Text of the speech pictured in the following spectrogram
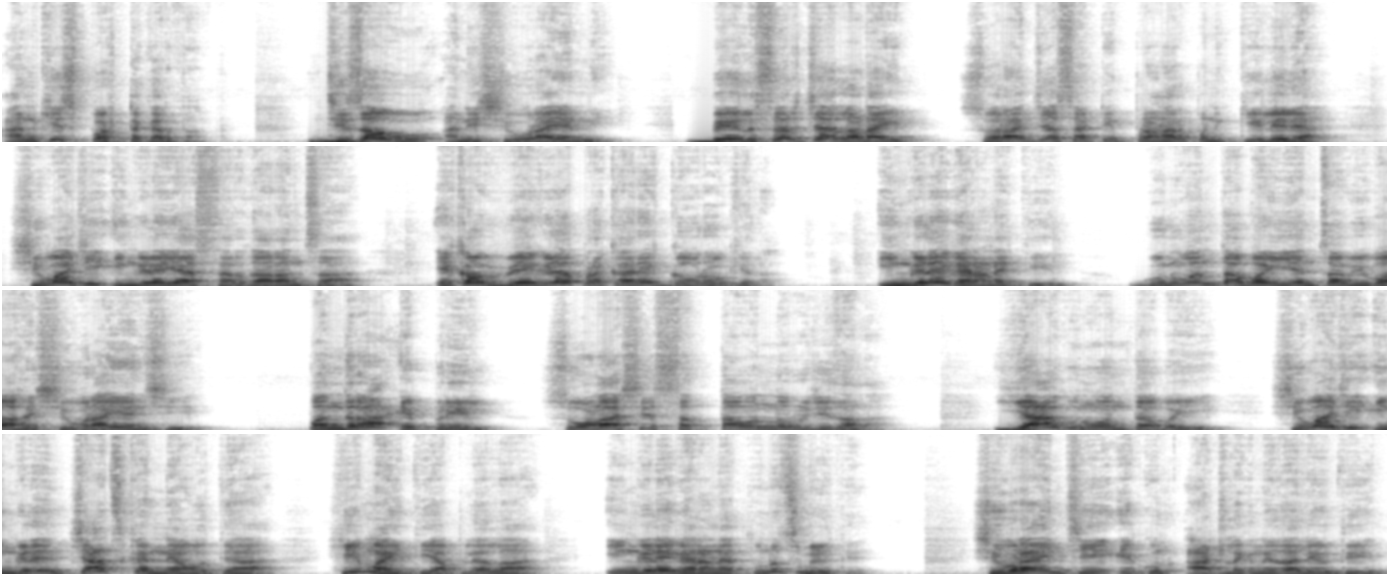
आणखी स्पष्ट करतात. जिजाऊ आणि शिवरायांनी बेलसरच्या लढाईत स्वराज्यासाठी प्राणार्पण केलेल्या शिवाजी इंगळे या सरदारांचा एका वेगळ्या प्रकारे गौरव केला. इंगळे घराण्यातील गुणवंताबाई यांचा विवाह शिवरायांशी पंधरा एप्रिल सोळाशे सत्तावन्न रोजी झाला. या गुणवंताबाई शिवाजी इंगळेंच्याच कन्या होत्या ही माहिती आपल्याला इंगळे घराण्यातूनच मिळते. शिवरायांची एकूण आठ लग्ने झाली होती.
